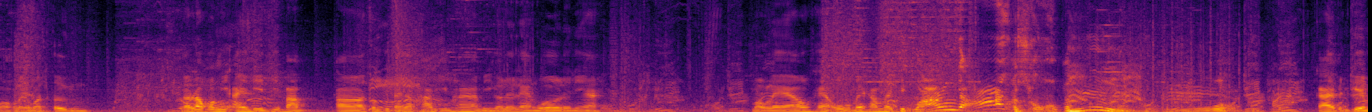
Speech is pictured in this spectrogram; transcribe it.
บอกเลยว่าตึง แล้วเราก็มีไอรีนที่บัฟเอ่อโจมตีกายภาพที่ห้าหมีก็เลยแรงเวอร์เลยเนี่ย บอกแล้วแทโอไม่ทำให้ผิดหวังอย่าอืมโอ้โหกลายเป็นเกม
